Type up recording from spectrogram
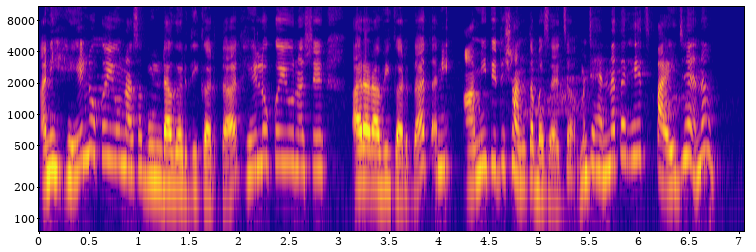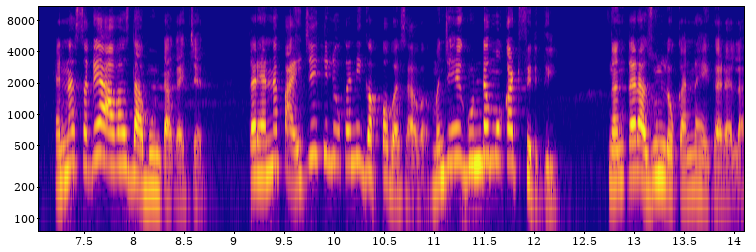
आणि हे लोक येऊन असं गुंडागर्दी करतात हे लोक येऊन असे आरारावी करतात आणि आम्ही तिथे शांत बसायचं. म्हणजे ह्यांना तर हेच पाहिजे ना? ह्यांना सगळे आवाज दाबून टाकायचे आहेत. तर ह्यांना पाहिजे की लोकांनी गप्प बसावं. म्हणजे हे गुंड मोकाट फिरतील. नंतर अजून लोकांना हे करायला.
